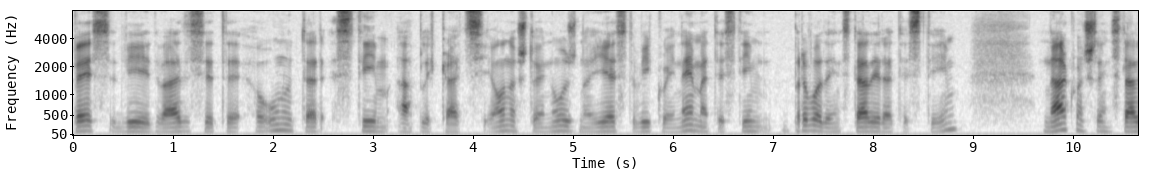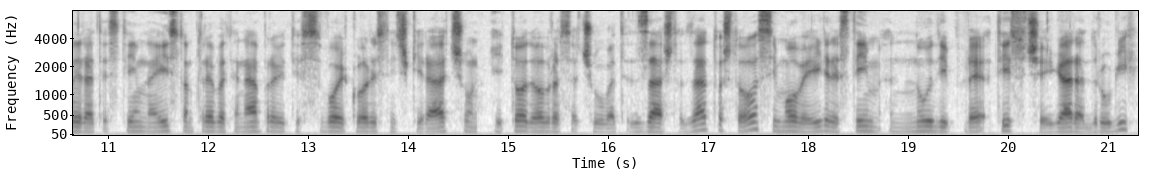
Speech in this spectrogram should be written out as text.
PES 2020. unutar Steam aplikacije. Ono što je nužno jest vi koji nemate Steam, prvo da instalirate Steam, nakon što instalirate Steam na istom trebate napraviti svoj korisnički račun i to dobro sačuvati. Zašto? Zato što osim ove igre Steam nudi pre, tisuće igara drugih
